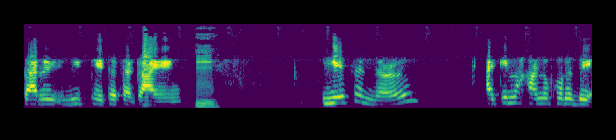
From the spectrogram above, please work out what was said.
ba re newspapers are dying. Mm. yes and no a ke nagane gore they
